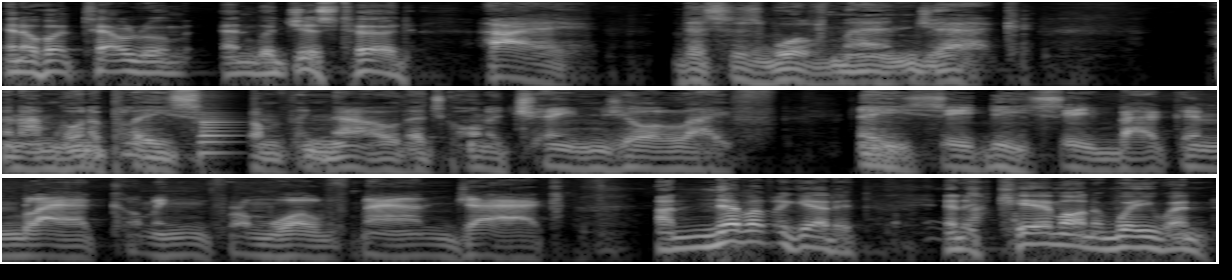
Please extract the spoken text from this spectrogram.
in a hotel room, and we just heard, Hi, this is Wolfman Jack, and I'm going to play something now that's going to change your life. ACDC back in black coming from Wolfman Jack. I never forget it. And it came on, and we went,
